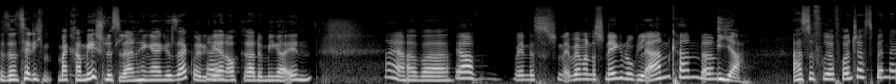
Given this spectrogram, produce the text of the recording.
Sonst hätte ich Makramee-Schlüsselanhänger gesagt, weil die Ja. wären auch gerade mega in. naja. Aber Ja, wenn, das wenn man das schnell genug lernen kann, dann ja. Hast du früher Freundschaftsbänder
